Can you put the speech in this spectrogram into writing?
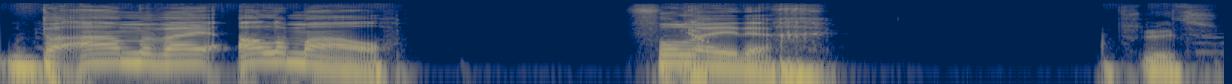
beamen wij allemaal. Volledig. Absoluut.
